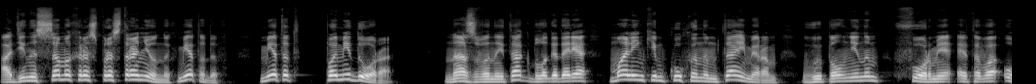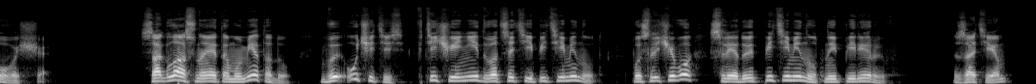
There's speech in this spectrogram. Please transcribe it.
один из самых распространенных методов – метод помидора, названный так благодаря маленьким кухонным таймерам, выполненным в форме этого овоща. Согласно этому методу, вы учитесь в течение 25 минут, после чего следует 5-минутный перерыв. Затем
